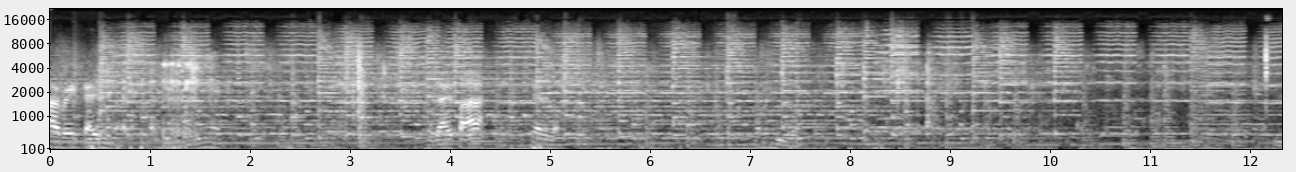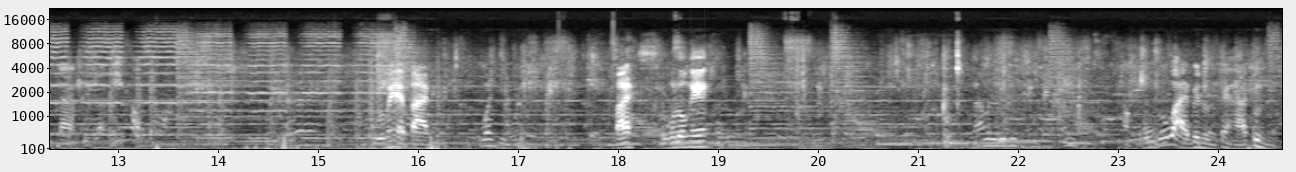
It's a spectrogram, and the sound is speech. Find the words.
ว่ายไปไกลอยู่ได้ปลาแค่เลยหรอถ้ามันอยู่อะอยู่หน้าคือแล้วอยู่ไม่ใช่ปลาเนี่ยว่าอยู่เลยไปดูกูลงเองน้ำมันลึกจริงๆอะผมก็ว่ายไปหนุนไปหาตุ่นเนี่ย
